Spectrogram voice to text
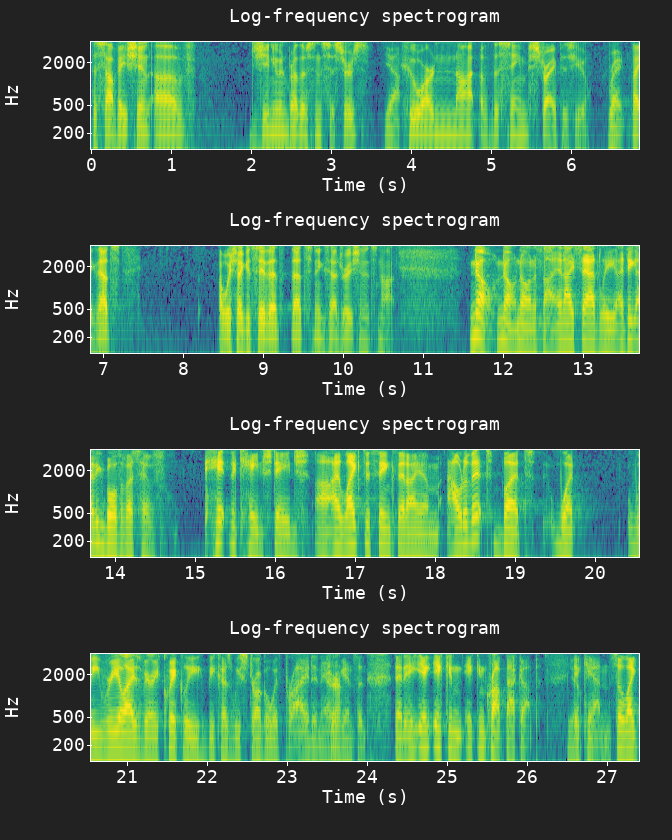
the salvation of genuine brothers and sisters Yeah. who are not of the same stripe as you. Right. Like that's. I wish I could say that that's an exaggeration. It's not. No, no, no, and it's not. And I sadly, I think, I think both of us have hit the cage stage. Uh, I like to think that I am out of it, but what we realize very quickly because we struggle with pride and arrogance, and that it, it, it can it can crop back up. It can. So like,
